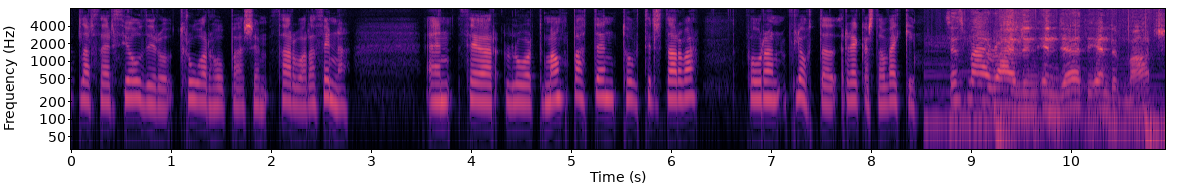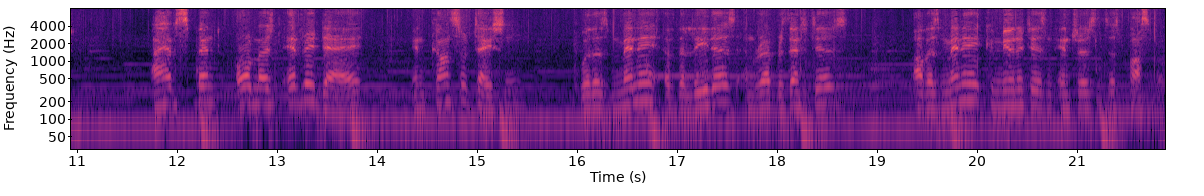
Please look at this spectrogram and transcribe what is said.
allar þær þjóðir og trúarhópa sem þar var að finna. En þegar Lord Mountbatten tók til starfa fór hann fljótt að rekast á veggi. Since my arrival in India at the end of March I have spent almost every day in consultation with as many of the leaders and representatives of as many communities and interests as possible.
